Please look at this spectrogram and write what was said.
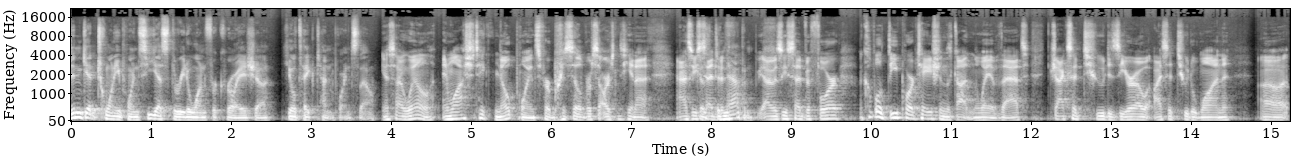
Didn't get 20 points. He has 3 to 1 for Croatia. He'll take 10 points, though. Yes, I will, and we'll actually take no points for Brazil versus Argentina, as we said. it didn't bef- happen. As we said before, a couple of deportations got in the way of that. Jack said two to zero. I said two to one. Uh,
